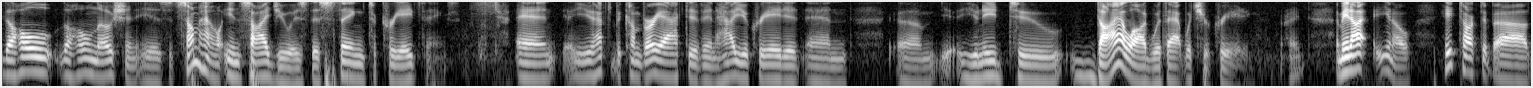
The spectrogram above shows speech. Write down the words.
The whole the whole notion is that somehow inside you is this thing to create things, and you have to become very active in how you create it, and um, you need to dialogue with that which you're creating? I mean, I you know he talked about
